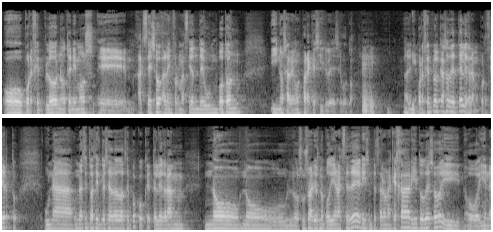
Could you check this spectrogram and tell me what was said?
o, por ejemplo, no tenemos eh, acceso a la información de un botón y no sabemos para qué sirve ese botón. ¿vale? Por ejemplo, el caso de Telegram, por cierto. Una, una situación que se ha dado hace poco, que Telegram no, no los usuarios no podían acceder y se empezaron a quejar y todo eso, y, o ING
